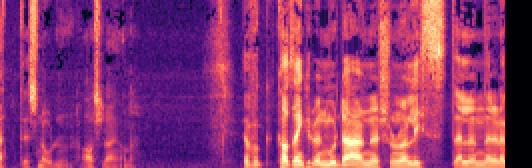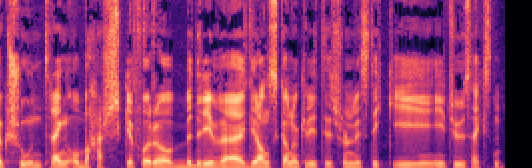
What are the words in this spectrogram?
etter Snowden-avsløringene. Ja, hva tenker du en moderne journalist eller en redaksjon trenger å beherske for å bedrive granskende og kritisk journalistikk i, i 2016,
